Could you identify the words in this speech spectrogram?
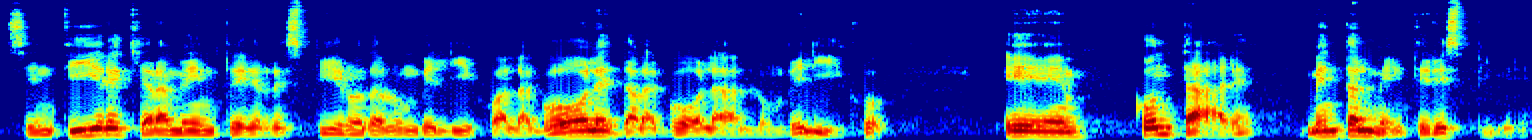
sentire chiaramente il respiro dall'ombelico alla gola e dalla gola all'ombelico e contare mentalmente i respiri.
